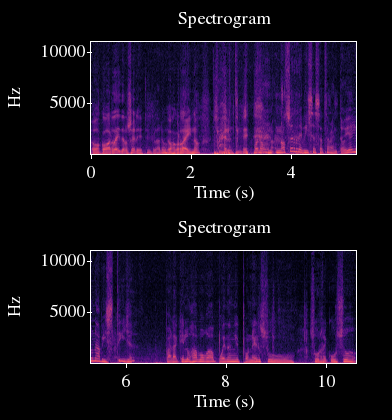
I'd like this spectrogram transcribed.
¿Os acordáis de los seres? Sí, claro. ¿Os acordáis, no? bueno, no, se revisa exactamente. Hoy hay una vistilla para que los abogados puedan exponer su, sus recursos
